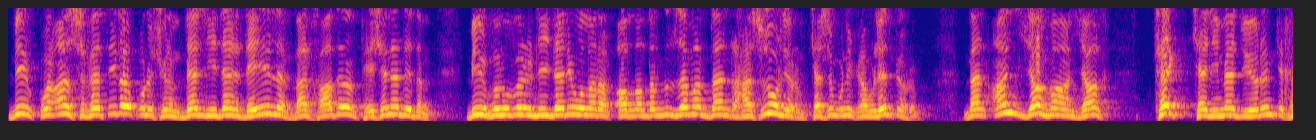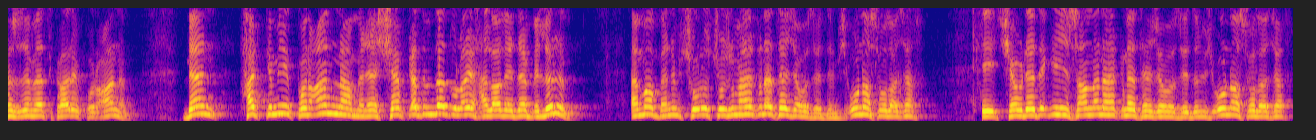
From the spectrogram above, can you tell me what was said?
Bir Kur'an sıfatıyla konuşuyorum. Ben lider değilim. Ben hadimim. Peşine dedim. Bir grubun lideri olarak adlandırdığım zaman ben rahatsız oluyorum. Kesin bunu kabul etmiyorum. Ben ancak ancak tek kelime diyorum ki hizmetkari Kur'an'ım. Ben hakkımı Kur'an namına şefkatimden dolayı helal edebilirim. Ama benim çoluk çocuğuma hakkına tecavüz edilmiş. O nasıl olacak? E, çevredeki insanların hakkına tecavüz edilmiş. O nasıl olacak?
